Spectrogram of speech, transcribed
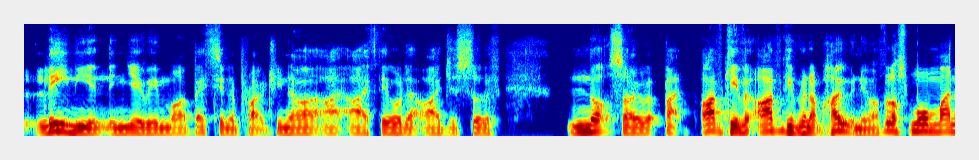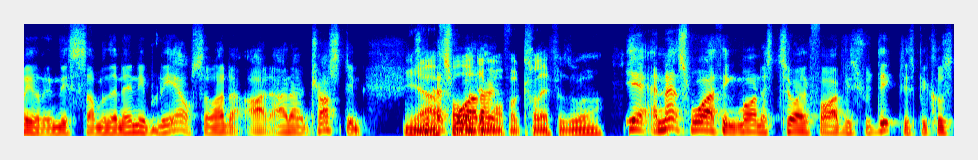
lenient than you in my betting approach. You know, I, I feel that I just sort of not so, but I've given I've given up hope in him. I've lost more money on him this summer than anybody else, and I don't I, I don't trust him. Yeah, so I followed him off a cliff as well. Yeah, and that's why I think minus two hundred oh five is ridiculous because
